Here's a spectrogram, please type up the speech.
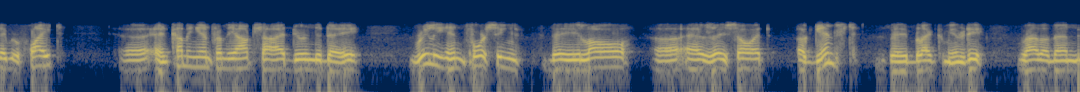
they were white uh, and coming in from the outside during the day, really enforcing the law uh, as they saw it against the black community rather than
